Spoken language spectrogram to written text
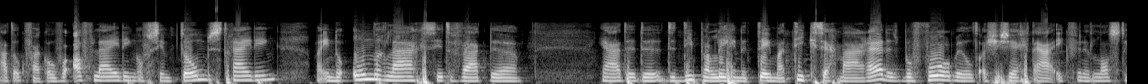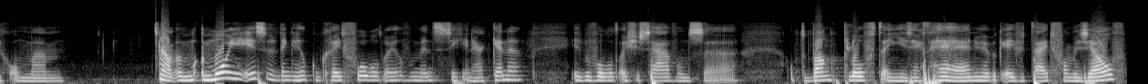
gaat ook vaak over afleiding of symptoombestrijding. Maar in de onderlaag zitten vaak de, ja, de, de, de dieper liggende thematiek, zeg maar. Hè? Dus bijvoorbeeld als je zegt, ja, ik vind het lastig om. Um, nou, een, mooie is, ik denk een heel concreet voorbeeld waar heel veel mensen zich in herkennen, is bijvoorbeeld als je s'avonds uh, op de bank ploft en je zegt, hé, nu heb ik even tijd voor mezelf.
